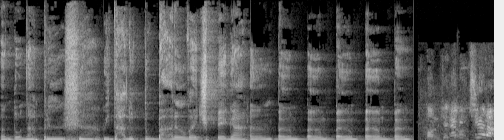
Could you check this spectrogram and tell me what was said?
Andou na prancha, cuidado, tubarão vai te pegar. Pam, pam, pam, pam, pam, pam. É mentira!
